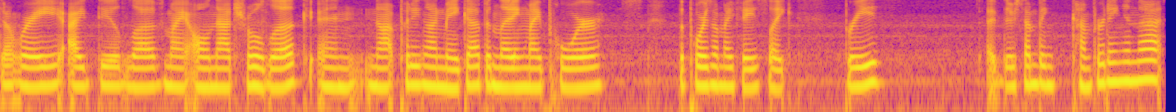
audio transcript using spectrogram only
Don't worry, I do love my all natural look and not putting on makeup and letting my pores, the pores on my face, like breathe. Uh, there's something comforting in that.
